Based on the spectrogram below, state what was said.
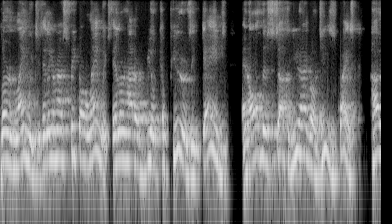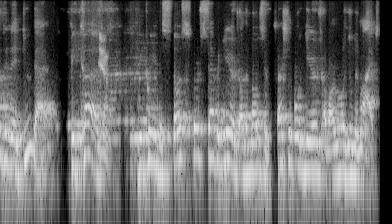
learn languages. They learn how to speak our language. They learn how to build computers and games and all this stuff. And you and I go, Jesus Christ, how did they do that? Because yeah. between the, those first seven years are the most impressionable years of our little human lives.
